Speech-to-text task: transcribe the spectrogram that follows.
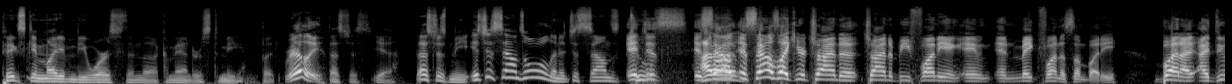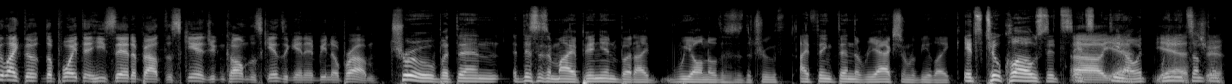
Pigskin might even be worse than the Commanders to me, but really, that's just yeah, that's just me. It just sounds old, and it just sounds. It too, just it sounds it sounds like you're trying to trying to be funny and and, and make fun of somebody. But I, I do like the, the point that he said about the skins. You can call them the skins again; it'd be no problem. True, but then this isn't my opinion, but I we all know this is the truth. I think then the reaction would be like, "It's too close. It's, it's oh, yeah. you know, it, yeah, we need something true.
